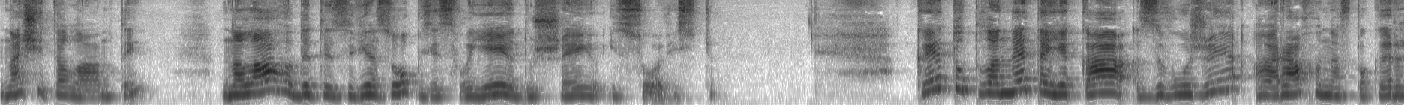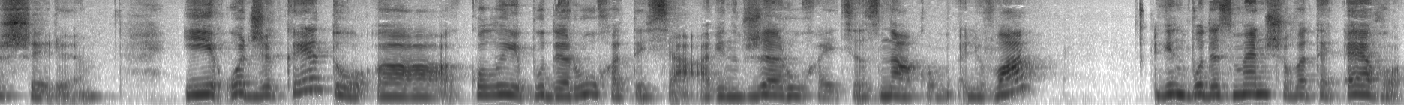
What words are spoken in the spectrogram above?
наші таланти, налагодити зв'язок зі своєю душею і совістю. Кету планета, яка звужує, а раху навпаки розширює. І отже, кету, коли буде рухатися, а він вже рухається знаком льва, він буде зменшувати его,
